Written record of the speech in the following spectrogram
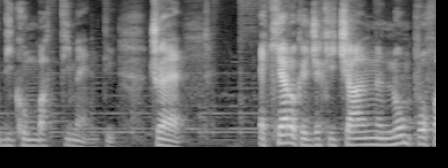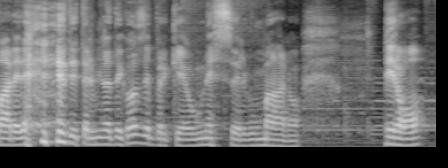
di combattimenti. Cioè è chiaro che Jackie Chan non può fare determinate cose perché è un essere umano però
